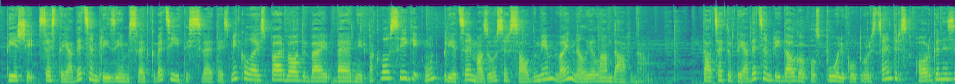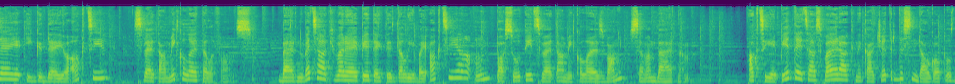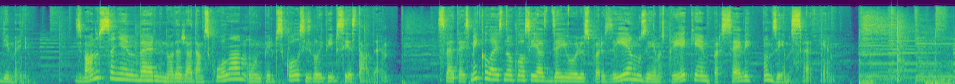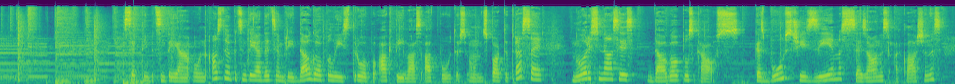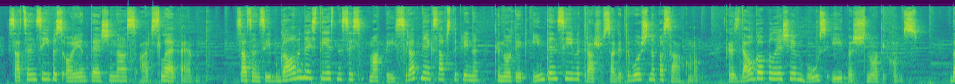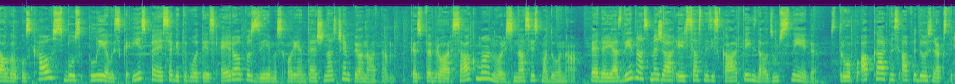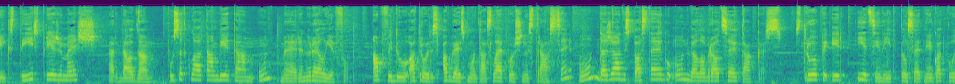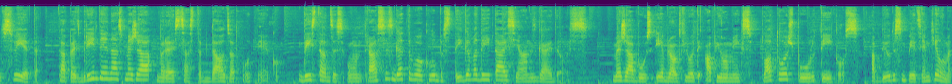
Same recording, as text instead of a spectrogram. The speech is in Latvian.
Tieši 6. decembrī Ziemassvētku vecītis Svētais Mikolais pārbauda, vai bērni ir paklausīgi un priecē mazos ar saldumiem vai nelielām dāvanām. Tā 4. decembrī Daugopils Poļu kultūras centrs organizēja ikgadējo akciju Svētā Mikolē telefons. Bērnu vecāki varēja pieteikties dalībai akcijā un pasūtīt svētā Mikolēja zvanu savam bērnam. Akcijai pieteicās vairāk nekā 40 Daugopils ģimeņu. Zvanus saņēma bērni no dažādām skolām un pirmsskolas izglītības iestādēm. Svētais Mikolais noklausījās dzējoļus par ziemu, ziemas priekiem, par sevi un Ziemassvētkiem. 17. un 18. decembrī Daugopilī stropu aktīvās atpūtas un sporta trasē norisināsies Daugopils kauss, kas būs šīs ziemas sezonas atklāšanas sacensības orientēšanās ar slēpēm. Sacensību galvenais tiesnesis Matīs Ratnieks apstiprina, ka notiek intensīva trašu sagatavošana pasākumam, kas Daugopiliešiem būs īpašs notikums. Daugopils kauss būs lieliska iespēja sagatavoties Eiropas ziemas orientēšanās čempionātam, kas februāra sākumā norisināsies Madonā. Pēdējās dienās mežā ir sasniedzis kārtīgs daudzums sniega. Stropu apkārtnes apvidos raksturīgs tīrs prieža mežs ar daudzām pusatklātām vietām un mērenu reljefu. Apvidū atrodas apgaismotā slēpošanas trase un dažādas pastaigu un velobraucēju takas. Stropi ir iecienīta pilsētnieku atpūtas vieta, tāpēc brīvdienās mežā varēs sastapt daudz atpūtnieku. Distances un trases gatavo kluba stiga vadītājs Jānis Gaidelis. Mežā būs iebraukts ļoti apjomīgs plato špūru tīkls - ap 25 km.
